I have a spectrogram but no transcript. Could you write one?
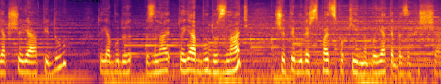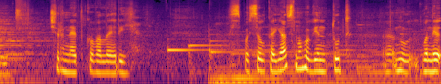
якщо я піду, то я буду зна... то я буду знати, що ти будеш спати спокійно, бо я тебе захищаю. Чернетко Валерій. З посілка Ясного він тут, е, ну, вони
